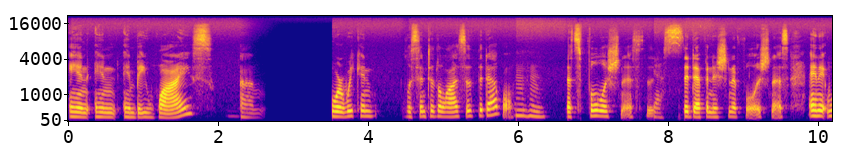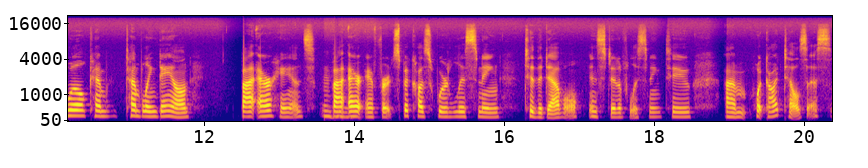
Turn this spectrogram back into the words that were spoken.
and and and be wise um, or we can listen to the lies of the devil Mm-hmm. that's foolishness Yes. the definition of foolishness and it will come tumbling down by our hands, by our efforts, because we're listening to the devil instead of listening to um, what God tells us.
